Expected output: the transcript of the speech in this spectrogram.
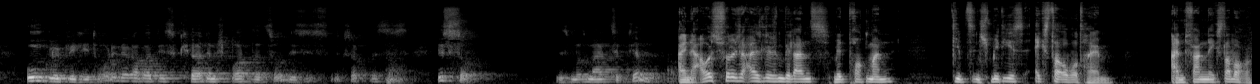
unglückliche Tore gekriegt, aber das gehört im Sport dazu. Das ist, wie gesagt, das ist, ist so. Das muss man akzeptieren. Eine ausführliche Eislöwenbilanz mit Brockmann gibt es in Schmidtis Extra Overtime. Anfang nächster Woche.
